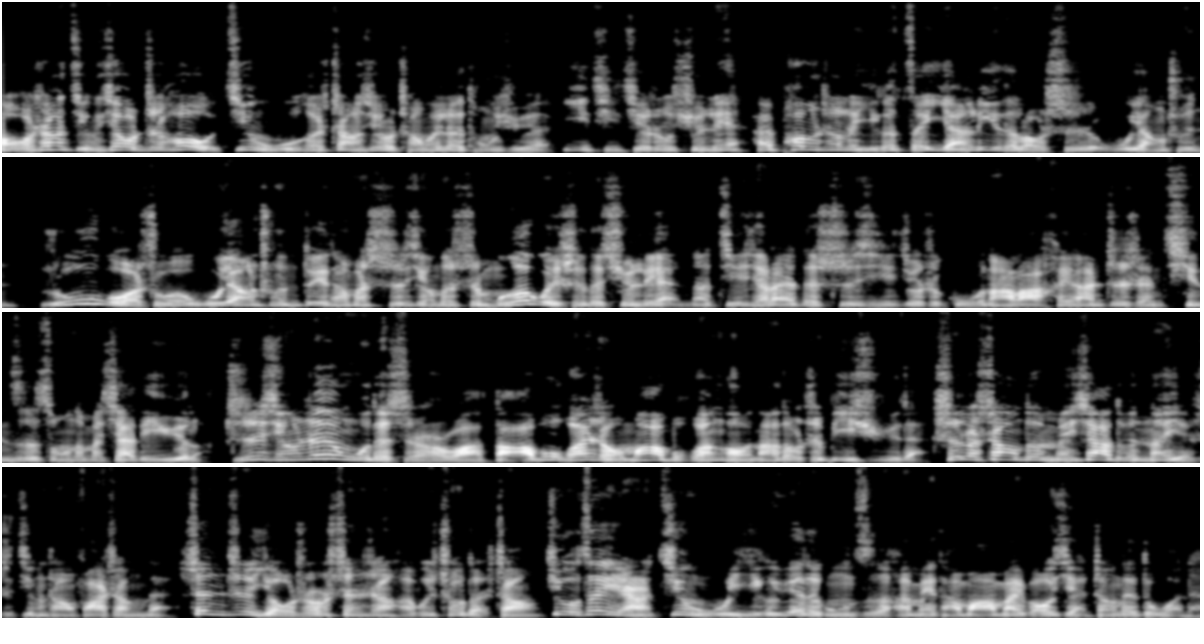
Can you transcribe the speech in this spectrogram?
考上警校之后，静吴和尚秀成为了同学，一起接受训练，还碰上了一个贼严厉的老师吴阳春。如果说吴阳春对他们实行的是魔鬼式的训练，那接下来的实习就是古娜拉黑暗之神亲自送他们下地狱了。执行任务的时候啊，打不还手，骂不还口，那都是必须的。吃了上顿没下顿，那也是经常发生的。甚至有时候身上还会受点伤。就这样，静吴一个月的工资还没他妈卖保险挣的多呢。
